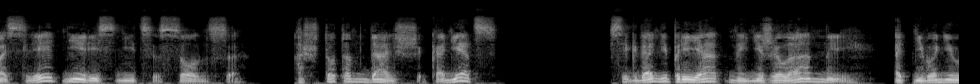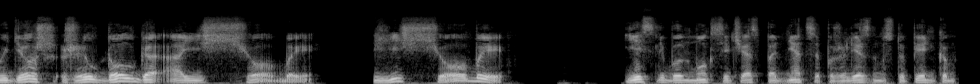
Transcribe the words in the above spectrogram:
последние ресницы солнца. А что там дальше? Конец? Всегда неприятный, нежеланный. От него не уйдешь, жил долго, а еще бы, еще бы... Если бы он мог сейчас подняться по железным ступенькам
